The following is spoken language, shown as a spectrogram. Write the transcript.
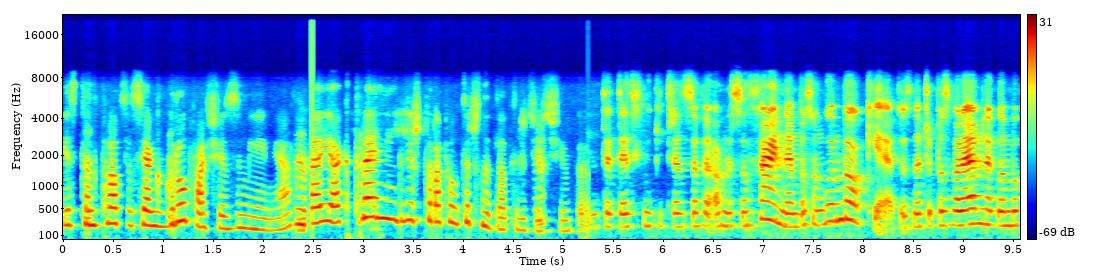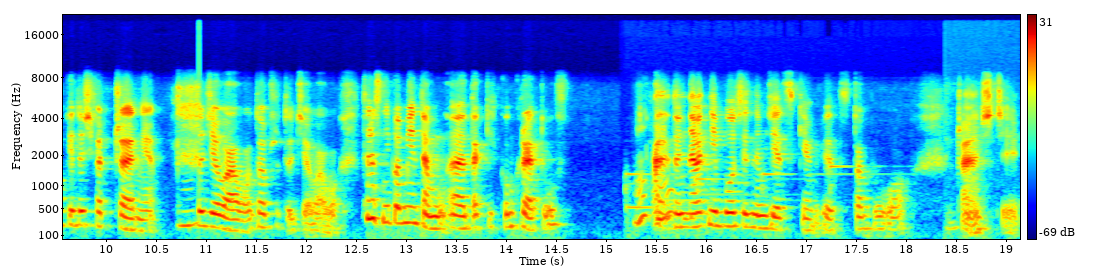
jest ten proces, jak grupa się zmienia, jak trening, wiesz, terapeutyczny dla tych dzieci był. Te techniki transowe, one są fajne, bo są głębokie, to znaczy pozwalają na głębokie doświadczenie. To działało, dobrze to działało. Teraz nie pamiętam e, takich konkretów, ale to nawet nie było z jednym dzieckiem, więc to było częściej.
